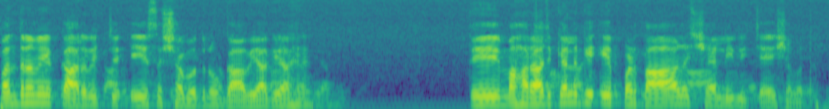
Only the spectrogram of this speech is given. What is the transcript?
15ਵੇਂ ਘਰ ਵਿੱਚ ਇਸ ਸ਼ਬਦ ਨੂੰ ਗਾਵਿਆ ਗਿਆ ਹੈ। ਤੇ ਮਹਾਰਾਜ ਕਹਿ ਲਗੇ, ਇਹ ਪੜਤਾਲ ਸ਼ੈਲੀ ਵਿੱਚ ਹੈ ਸ਼ਬਦ।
